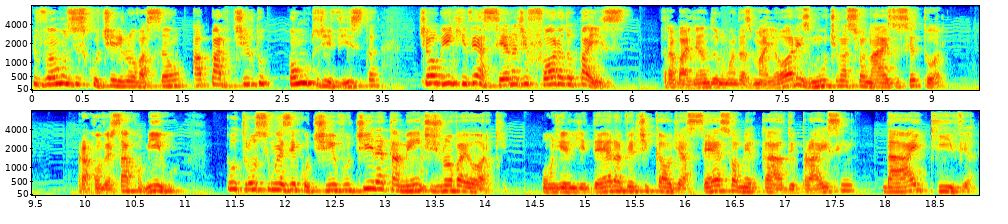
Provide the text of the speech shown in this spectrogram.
e vamos discutir inovação a partir do ponto de vista de alguém que vê a cena de fora do país trabalhando numa das maiores multinacionais do setor. Para conversar comigo, eu trouxe um executivo diretamente de Nova York, onde ele lidera a vertical de acesso ao mercado e pricing da IQVIA.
